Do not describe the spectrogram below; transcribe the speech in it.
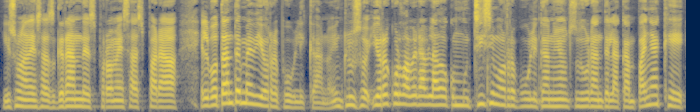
y es una de esas grandes promesas para el votante medio republicano. Incluso yo recuerdo haber hablado con muchísimos republicanos durante la campaña que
